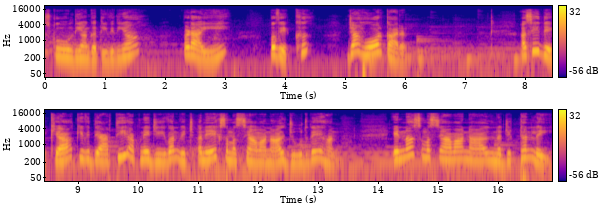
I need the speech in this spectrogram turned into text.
ਸਕੂਲ ਦੀਆਂ ਗਤੀਵਿਧੀਆਂ, ਪੜ੍ਹਾਈ, ਭਵਿੱਖ ਜਾਂ ਹੋਰ ਕਾਰਨ। ਅਸੀਂ ਦੇਖਿਆ ਕਿ ਵਿਦਿਆਰਥੀ ਆਪਣੇ ਜੀਵਨ ਵਿੱਚ ਅਨੇਕ ਸਮੱਸਿਆਵਾਂ ਨਾਲ ਜੂਝਦੇ ਹਨ। ਇਨ੍ਹਾਂ ਸਮੱਸਿਆਵਾਂ ਨਾਲ ਨਜਿੱਠਣ ਲਈ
